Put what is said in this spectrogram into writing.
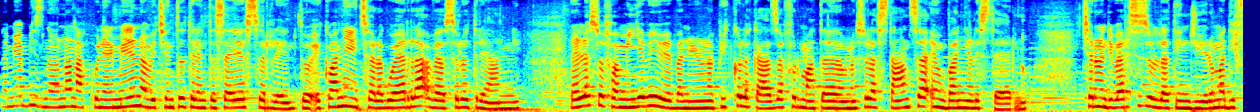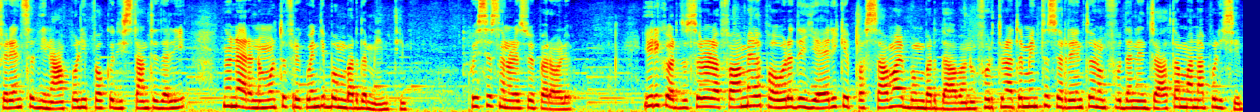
La mia bisnonna nacque nel 1936 a Sorrento e quando iniziò la guerra aveva solo tre anni. Lei e la sua famiglia vivevano in una piccola casa formata da una sola stanza e un bagno all'esterno. C'erano diversi soldati in giro, ma a differenza di Napoli, poco distante da lì, non erano molto frequenti bombardamenti. Queste sono le sue parole. Io ricordo solo la fame e la paura degli aerei che passavano e bombardavano. Fortunatamente Sorrento non fu danneggiata, ma Napoli sì.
